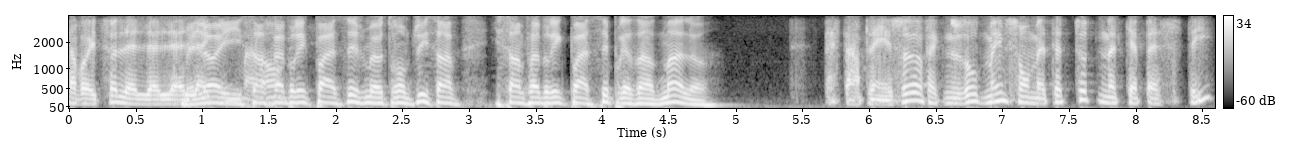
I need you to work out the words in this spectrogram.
ça va être ça la, la, Mais la là, il s'en fabrique pas assez. Je me trompe-tu? Il s'en, il s'en fabrique pas assez présentement, là. Ben, c'est en plein ça. Fait que nous autres, même si on mettait toute notre capacité,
